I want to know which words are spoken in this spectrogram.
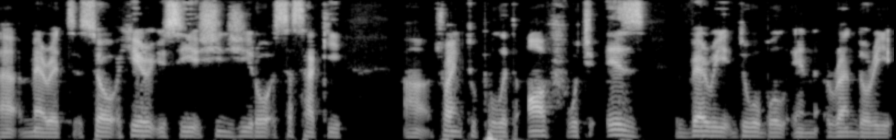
uh, merit. So here you see Shinjiro Sasaki uh, trying to pull it off, which is very doable in Randori.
